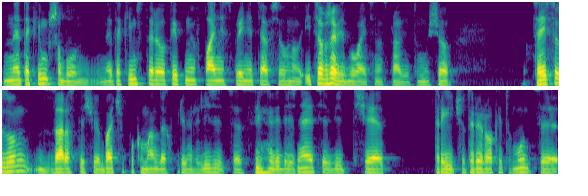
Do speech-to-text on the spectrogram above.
не таким шаблонним, не таким стереотипним в плані сприйняття всього нового. І це вже відбувається насправді, тому що цей сезон, зараз те, що я бачу по командах в прем'єр-лізі, це сильно відрізняється від ще 3-4 роки тому. Це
